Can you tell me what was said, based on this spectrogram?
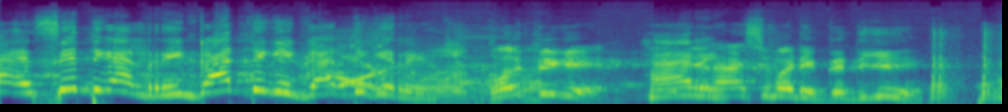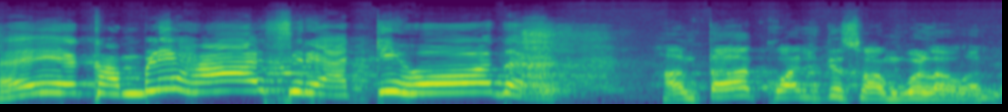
ಏ, ಸಿದ್ಧಿಗೆ ಅಲ್ರಿ ಗದ್ದಿಗೆ ಗದ್ದಿಗೆ ರೀ. ಗೋದಿಗೆ ಹಾ ರೀ. ಹಾಸಿ ಮಾಡಿ ಗದ್ದಿಗೆ ಅಯ್ಯ ಕಂಬಳಿ ಹಾಸಿರಿ ಅಕ್ಕಿ ಹೋದ. ಅಂತ ಕ್ವಾಲಿಟಿ ಸ್ವಾಮಿಗಳು ಅವಲ್ಲ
